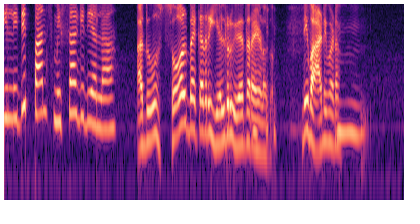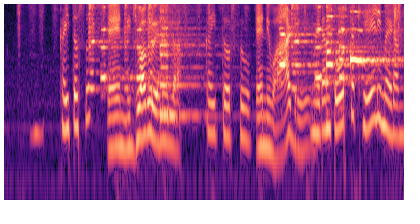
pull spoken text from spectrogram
ಇಲ್ಲಿದ್ದಿದ್ ಪಾನ್ಸ್ ಮಿಸ್ ಆಗಿದೆಯಲ್ಲ ಅದು ಸೋಲ್ಬೇಕಾದ್ರೆ ಎಲ್ರು ಇದೇ ತರ ಹೇಳೋದು ನೀವ್ ಆಡಿ ಮೇಡಮ್ ಕೈ ತೋರ್ಸು ಏ ನಿಜವಾಗ್ಲೂ ಏನಿಲ್ಲ ಕೈ ತೋರ್ಸು ಏ ನೀವ್ ಆಡ್ರಿ ಮೇಡಮ್ ತೋರ್ಸಕ್ ಹೇಳಿ ಮೇಡಮ್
